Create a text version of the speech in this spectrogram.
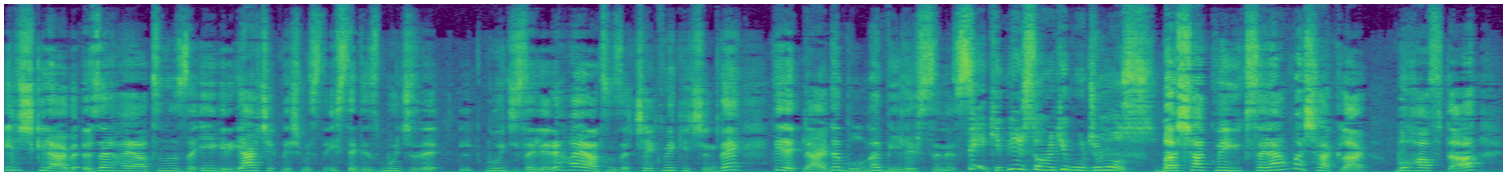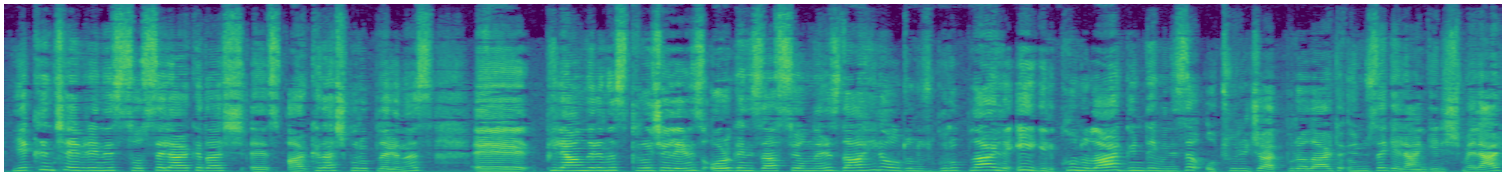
ilişkiler ve özel hayatınızla ilgili gerçekleşmesini istediğiniz mucize, mucizeleri hayatınıza çekmek için de dileklerde bulunabilirsiniz. Peki bir sonraki burcumuz. Başak ve yükselen Başaklar bu hafta yakın çevreniz, sosyal arkadaş e, arkadaş gruplarınız, e, planlarınız, projeleriniz, organizasyonlarınız dahil olduğunuz gruplarla ilgili konular gündeminize oturacak. Buralarda önünüze gelen gelişmeler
